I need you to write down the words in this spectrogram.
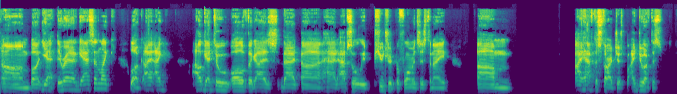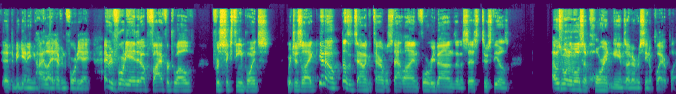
Um, but yeah, they ran out of gas, and like, look, I, I I'll get to all of the guys that uh, had absolutely putrid performances tonight. Um, I have to start just. I do have to at the beginning highlight Evan Fournier. Evan Fournier ended up five for twelve for 16 points, which is like, you know, doesn't sound like a terrible stat line. Four rebounds and assists, two steals. That was one of the most abhorrent games I've ever seen a player play.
